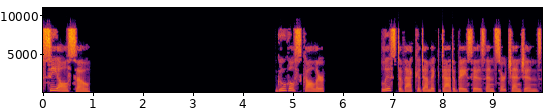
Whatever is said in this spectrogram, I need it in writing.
See also Google Scholar List of academic databases and search engines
